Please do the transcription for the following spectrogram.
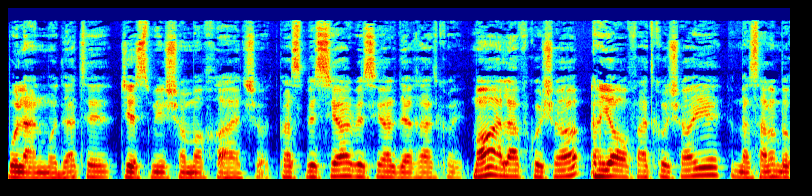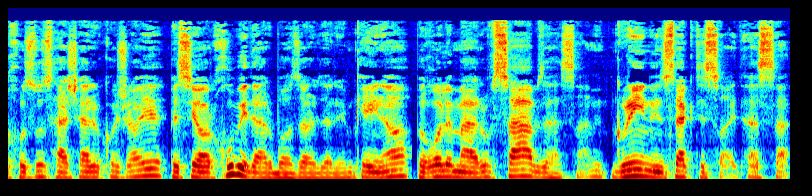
بلند مدت جسمی شما خواهد شد. پس بسیار بسیار دقت کنید. ما علف کشا یا آفت کشای مثلا به خصوص حشره کشای بسیار خوبی در بازار داریم که اینا به قول معروف سبز هستن. green insecticide هستن.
